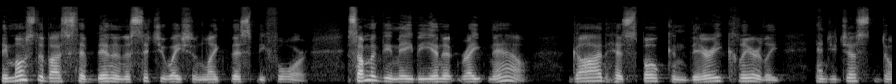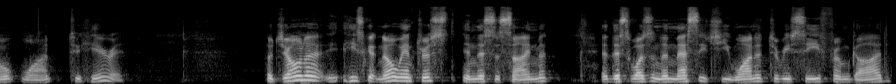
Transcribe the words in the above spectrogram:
See, most of us have been in a situation like this before. Some of you may be in it right now. God has spoken very clearly, and you just don't want to hear it. So, Jonah, he's got no interest in this assignment. This wasn't a message he wanted to receive from God.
